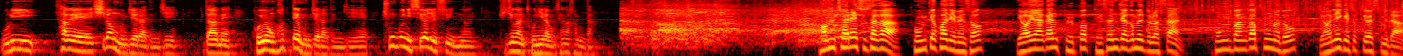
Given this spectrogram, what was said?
우리 사회의 실업 문제라든지 그 다음에 고용 확대 문제라든지에 충분히 쓰여질 수 있는 귀중한 돈이라고 생각합니다. 검찰의 수사가 본격화되면서 여야 간 불법 대선 자금을 둘러싼 공방과 폭로도 연일 계속되었습니다.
